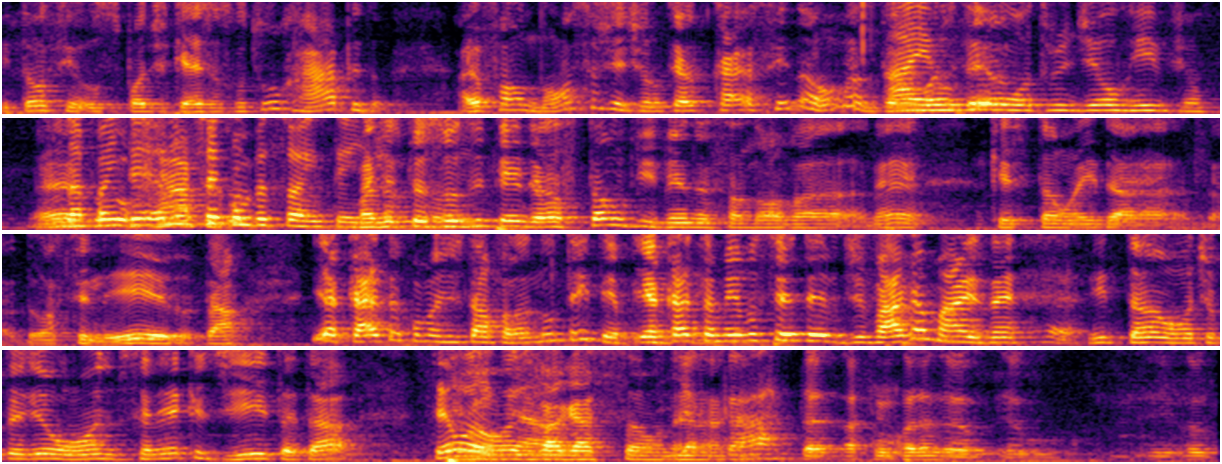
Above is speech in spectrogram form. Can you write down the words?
Então, assim, os podcasts, as coisas, tudo rápido. Aí eu falo, nossa, gente, eu não quero ficar assim, não, mano. Pelo Aí amor eu de vi Deus. um outro dia horrível. É, não dá pra tudo entender. Eu não sei rápido. como a pessoa entende. Mas as pessoas horrível. entendem, elas estão vivendo essa nova né, questão aí da, da- do acelero e tal. E a carta, como a gente estava falando, não tem tempo. E a carta também você de- divaga mais, né? É. Então, ontem eu peguei o ônibus, você nem acredita e tal. Tem É uma, uma legal. divagação, né? E a carta, assim, quando eu, eu, eu-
